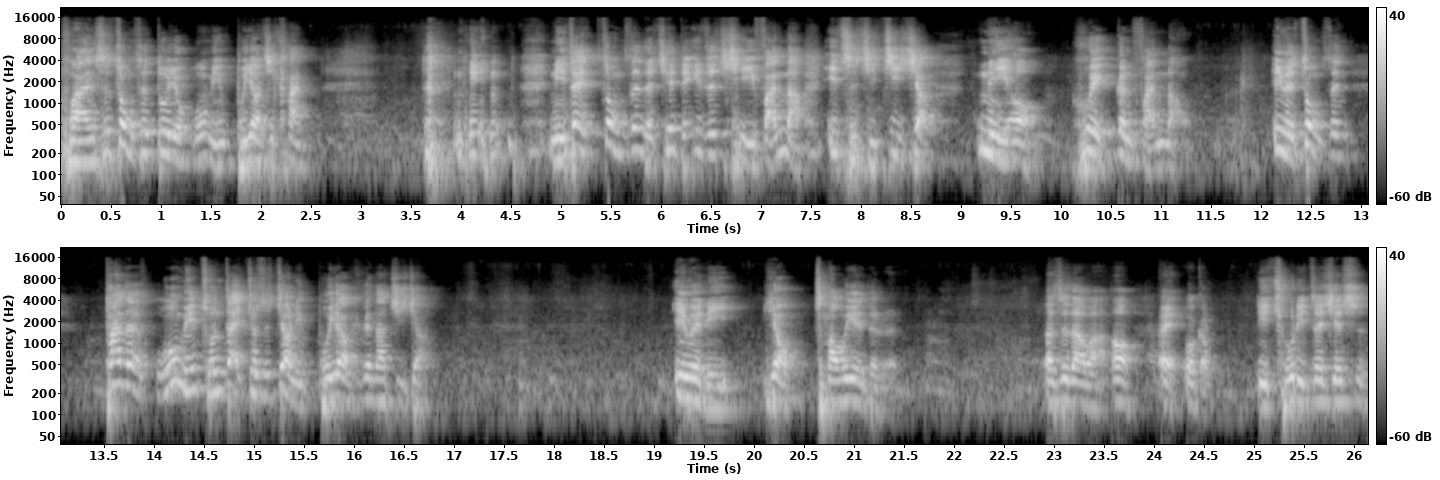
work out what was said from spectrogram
凡是众生都有无明，不要去看。你你在众生的缺点一直起烦恼，一直起计较，你哦会更烦恼。因为众生他的无明存在，就是叫你不要跟他计较。因为你要超越的人，那，知道吧？哦，哎，我搞你处理这些事，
